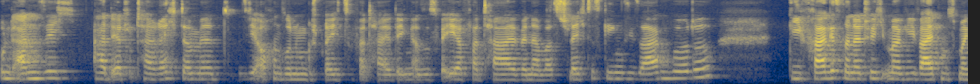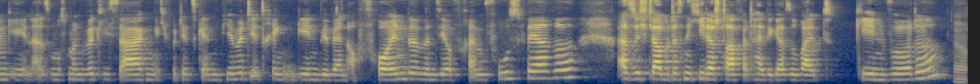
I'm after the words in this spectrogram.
Und an sich hat er total recht damit, sie auch in so einem Gespräch zu verteidigen. Also es wäre eher fatal, wenn er was Schlechtes gegen sie sagen würde. Die Frage ist dann natürlich immer, wie weit muss man gehen? Also muss man wirklich sagen, ich würde jetzt gerne ein Bier mit ihr trinken gehen, wir wären auch Freunde, wenn sie auf freiem Fuß wäre. Also ich glaube, dass nicht jeder Strafverteidiger so weit gehen würde. Ja.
